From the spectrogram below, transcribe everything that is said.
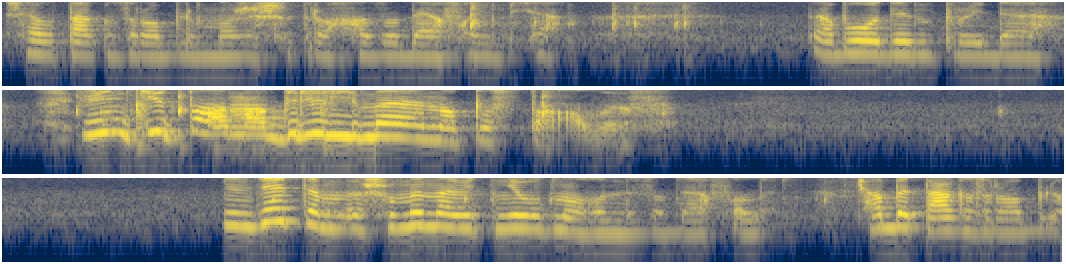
Ще отак зроблю, може ще трохи задефаємося. Або один пройде. Він титана дрільмена поставив. Здається, що ми навіть ні одного не задефали. Хоча би так зроблю.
